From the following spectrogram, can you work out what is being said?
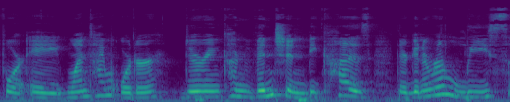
for a one-time order during convention because they're gonna release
